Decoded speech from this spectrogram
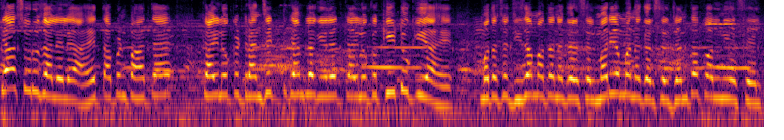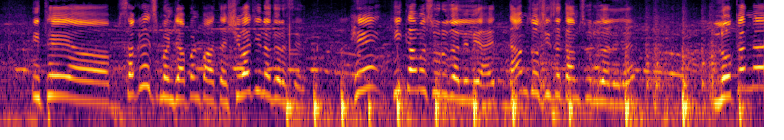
त्या सुरू झालेल्या आहेत. आपण पाहताय काही लोक ट्रान्झिट कॅम्पला गेलेत काही लोक की टू की आहे. मग तसं जिजामाता नगर असेल मरियम्मा नगर असेल जनता कॉलनी असेल इथे सगळेच म्हणजे आपण पाहताय शिवाजीनगर असेल. हे ही कामं सुरू झालेली आहेत. दाम जोशीचं काम सुरू झालेलं आहे. लोकांना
